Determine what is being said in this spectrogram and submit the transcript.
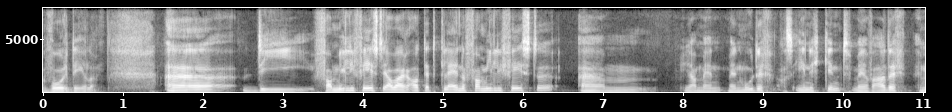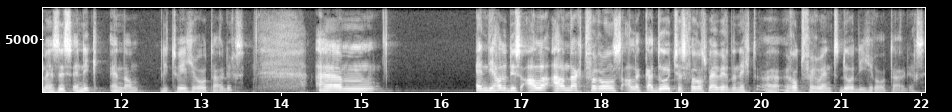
voordelen. Eh, die familiefeesten ja, waren altijd kleine familiefeesten. Ehm, ja, mijn, mijn moeder als enig kind, mijn vader en mijn zus en ik. En dan die twee grootouders. Ehm, en die hadden dus alle aandacht voor ons, alle cadeautjes voor ons. Wij werden echt eh, rot verwend door die grootouders.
